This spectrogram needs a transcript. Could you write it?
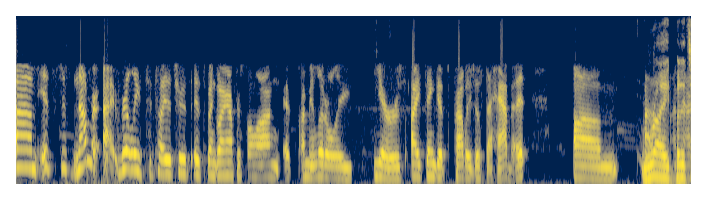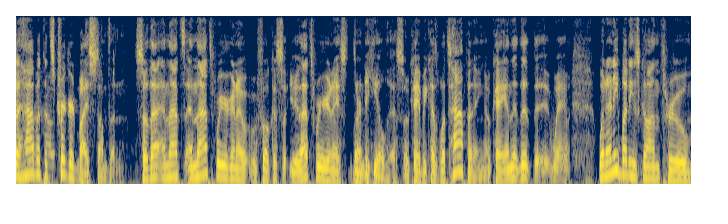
Um, it's just number. I, really, to tell you the truth, it's been going on for so long. It's, I mean, literally years. I think it's probably just a habit. Um, Right, I'm but it's a habit that's triggered by something. So that and that's and that's where you're going to focus. That's where you're going to learn to heal this. Okay, because what's happening? Okay, and the, the, the, when anybody's gone through,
